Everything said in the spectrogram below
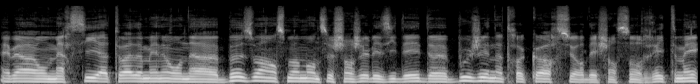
Eh bien, merci à toi, Domeno. On a besoin en ce moment de se changer les idées, de bouger notre corps sur des chansons rythmées.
